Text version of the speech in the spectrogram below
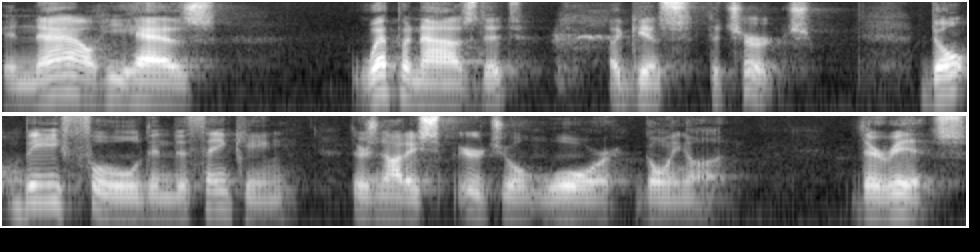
And now he has weaponized it against the church. Don't be fooled into thinking there's not a spiritual war going on. There is.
